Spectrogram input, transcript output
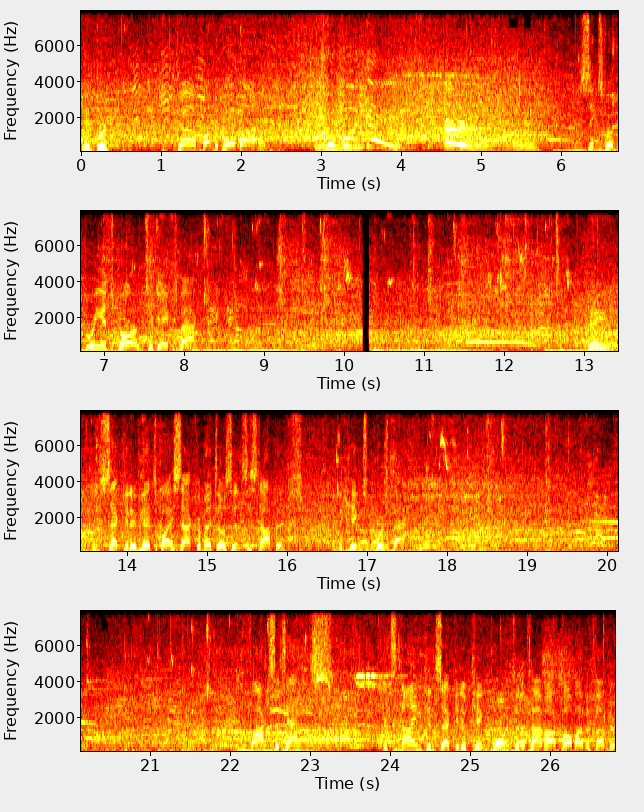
Hit that. Dub on the blow by. Two-point game. Six foot three inch guard, two games back. Consecutive hits by Sacramento since the stoppage, and the Kings push back. Fox attacks. It's nine consecutive King points and a timeout call by the Thunder.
